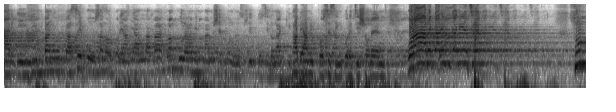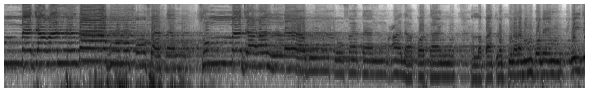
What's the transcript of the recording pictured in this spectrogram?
আর এই ডিম্বাণুর কাছে পৌঁছানোর পরে আমি আল্লাহ পাক রব্বুল আলামিন মানুষের কোনো অস্তিত্ব ছিল না। কীভাবে আমি প্রসেসিং করেছি শোনেন। কোরআনে কারীম জানিয়েছেন ثم جعلناه نطفة ثم جعلناه نطفة علقة আল্লাহ পাক রব্বুল আলামিন বলেন ওই যে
